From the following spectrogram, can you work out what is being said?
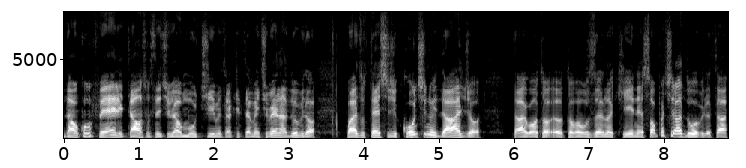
dar um confere e tal. Se você tiver um multímetro aqui também, tiver na dúvida, ó, faz o teste de continuidade, ó, tá? Igual eu tô, eu tô usando aqui, né? Só para tirar dúvida, tá?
